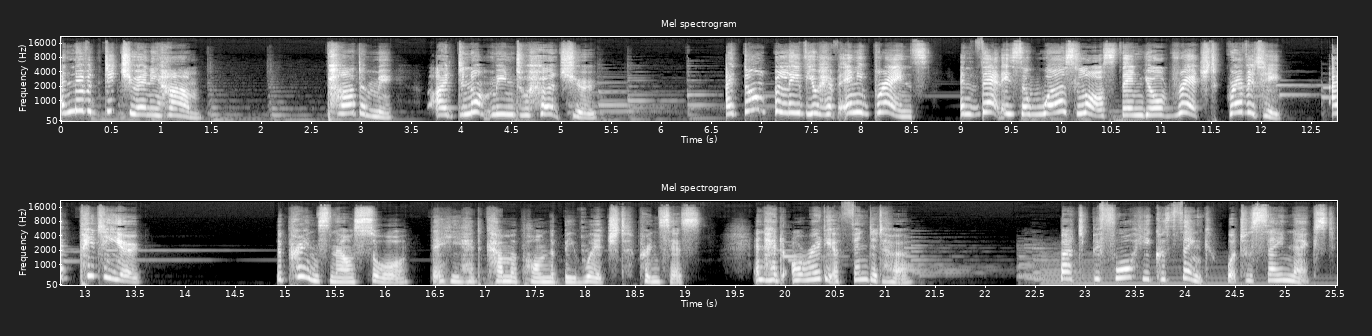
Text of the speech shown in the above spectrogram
I never did you any harm. Pardon me, I did not mean to hurt you. I don't believe you have any brains, and that is a worse loss than your wretched gravity. I pity you. The prince now saw that he had come upon the bewitched princess and had already offended her. But before he could think what to say next,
